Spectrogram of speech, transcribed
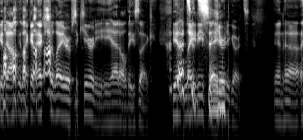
Gaddafi, like an extra layer of security, he had all these like he had That's lady insane. security guards, and uh,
